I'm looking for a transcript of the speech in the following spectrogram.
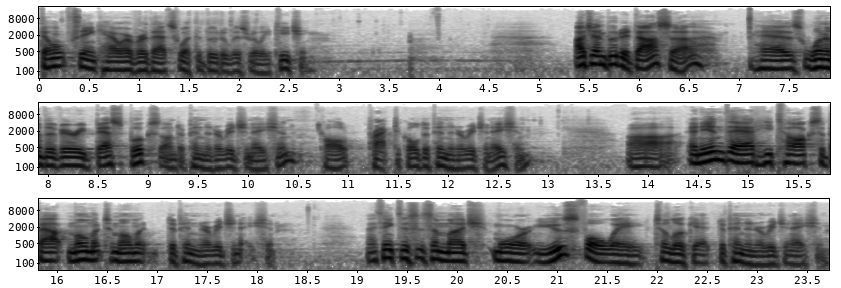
don't think, however, that's what the Buddha was really teaching. Ajahn Buddhadasa has one of the very best books on dependent origination called Practical Dependent Origination. Uh, and in that, he talks about moment to moment dependent origination. I think this is a much more useful way to look at dependent origination.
